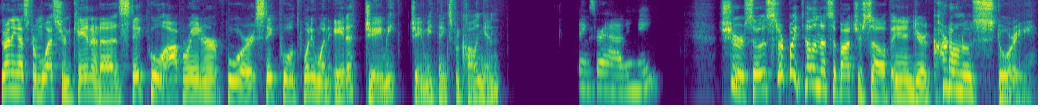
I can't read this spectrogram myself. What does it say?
Joining us from Western Canada, stake pool operator for Stake Pool 21 ADA, Jamie. Jamie, thanks for calling in. Thanks for having me. Sure. So start by telling us about yourself and your Cardano story.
